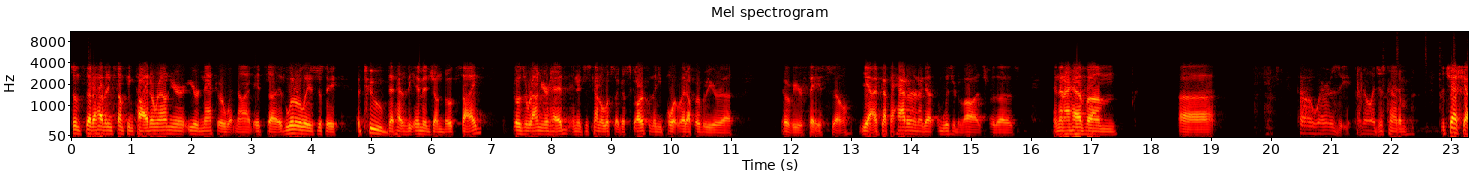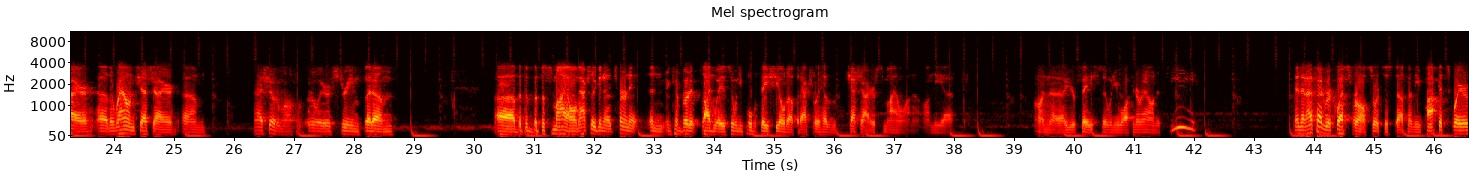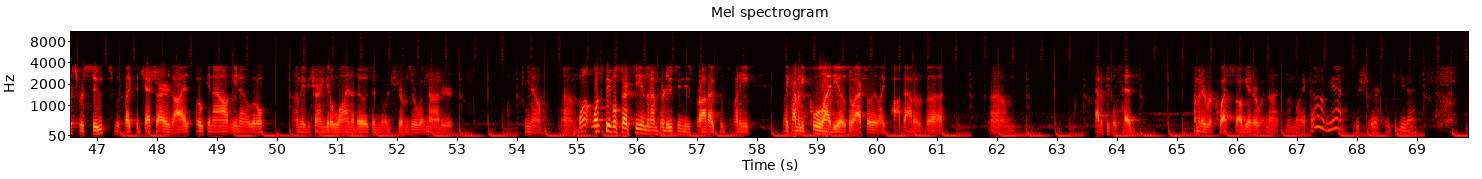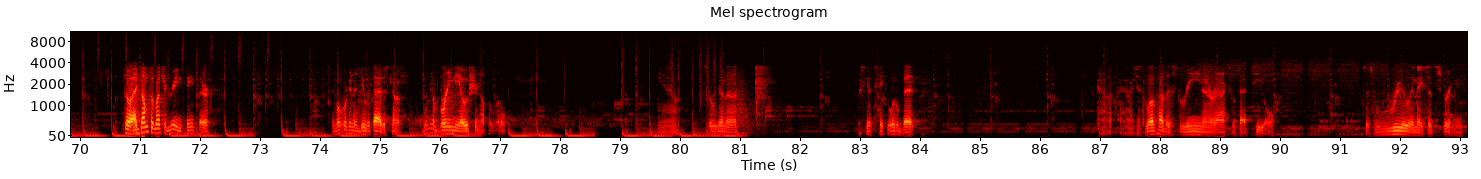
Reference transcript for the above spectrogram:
So instead of having something tied around your, your neck or whatnot, it's uh, it literally is just a, a tube that has the image on both sides, goes around your head, and it just kind of looks like a scarf, and then you pull it right up over your uh, over your face. So yeah, I've got the Hatter and I got Wizard of Oz for those, and then I have um uh oh where is he? I know I just had him. The Cheshire, uh, the round Cheshire. Um, I showed them off of earlier stream, but um, uh, but the but the smile, I'm actually going to turn it and, and, convert it sideways. So when you pull the face shield up, it actually has a Cheshire smile on it on the uh, on uh, your face. So when you're walking around, it's Yee! And then I've had requests for all sorts of stuff. I mean, pocket squares for suits with like the Cheshire's eyes poking out. You know, little uh, maybe try and get a line of those in Nordstrom's or whatnot, or you know, um, once people start seeing that I'm producing these products, it's funny, like how many cool ideas will actually like pop out of uh, um, out of people's heads. How many requests I'll get or whatnot, and I'm like, oh yeah, for sure, we could do that. So I dumped a bunch of green paint there, and what we're gonna do with that is kind of we're gonna bring the ocean up a little, you know. So we're gonna We're just gonna take a little bit. And I just love how this green interacts with that teal. Just really makes it scream.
